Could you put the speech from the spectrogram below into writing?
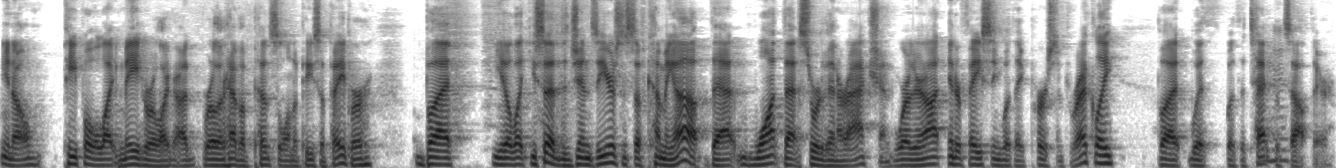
you know, people like me who are like, I'd rather have a pencil and a piece of paper. But you know, like you said, the Gen Zers and stuff coming up that want that sort of interaction where they're not interfacing with a person directly, but with with the tech mm-hmm. that's out there.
